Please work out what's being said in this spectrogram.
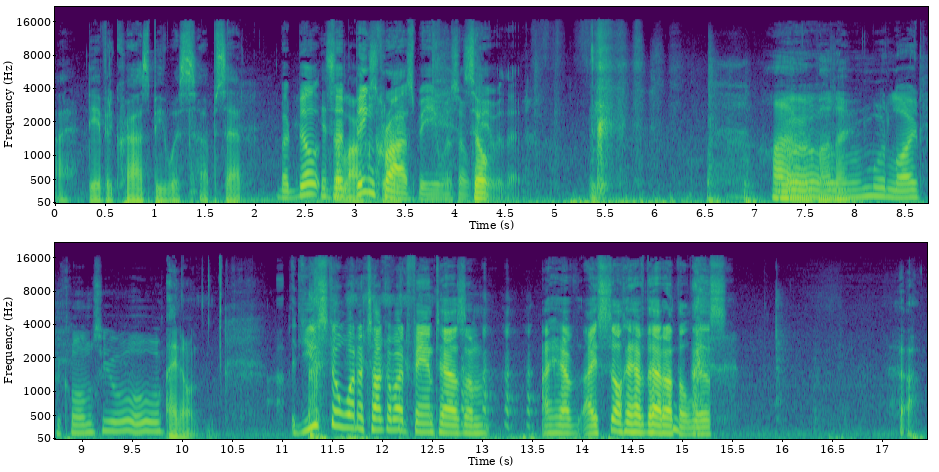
Uh, David Crosby was upset. But Bill, It's but Bing story. Crosby was okay So- with it. when light becomes you. I don't. Do you still want to talk about Phantasm? I have. I still have that on the list.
